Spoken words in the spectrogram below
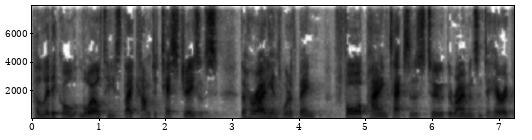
political loyalties, they come to test Jesus. The Herodians would have been for paying taxes to the Romans and to Herod.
